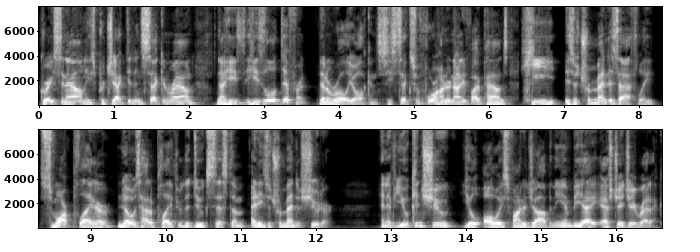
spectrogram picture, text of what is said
Grayson Allen, he's projected in second round. Now he's he's a little different than a Rawle Alkins. He's six for 495 pounds. He is a tremendous athlete, smart player, knows how to play through the Duke system, and he's a tremendous shooter. And if you can shoot, you'll always find a job in the NBA. SJJ Redick.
